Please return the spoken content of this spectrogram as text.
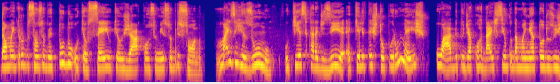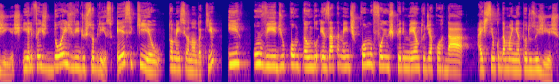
dar uma introdução sobre tudo o que eu sei, o que eu já consumi sobre sono. Mas em resumo, o que esse cara dizia é que ele testou por um mês o hábito de acordar às 5 da manhã todos os dias. E ele fez dois vídeos sobre isso. Esse que eu tô mencionando aqui e um vídeo contando exatamente como foi o experimento de acordar às 5 da manhã todos os dias.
